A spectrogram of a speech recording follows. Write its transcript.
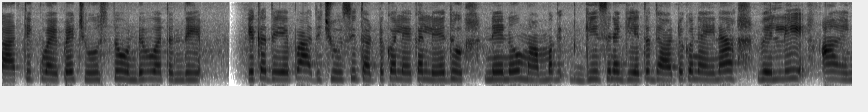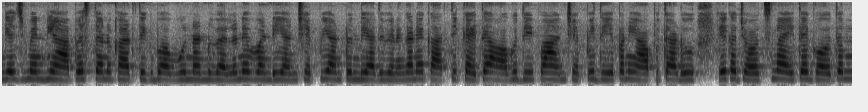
కార్తీక్ వైపే చూస్తూ ఉండిపోతుంది. ఇక దీప అది చూసి తట్టుకోలేక లేదు నేను మా అమ్మ గీసిన గీత దాటుకునైనా వెళ్ళి ఆ ఎంగేజ్మెంట్ని ఆపేస్తాను కార్తీక్ బాబు. నన్ను వెళ్ళనివ్వండి అని చెప్పి అంటుంది. అది వినగానే కార్తీక్ అయితే ఆగు దీప అని చెప్పి దీపని ఆపుతాడు. ఇక జ్యోత్స్న అయితే గౌతమ్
